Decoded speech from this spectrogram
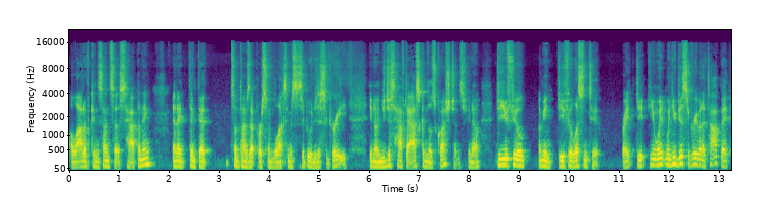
a lot of consensus happening. And i think that sometimes that person in Biloxi, Mississippi would disagree, you know, and you just have to ask them those questions, you know, do you feel, I mean, do you feel listened to? Right? Do you when, when you disagree about a topic,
